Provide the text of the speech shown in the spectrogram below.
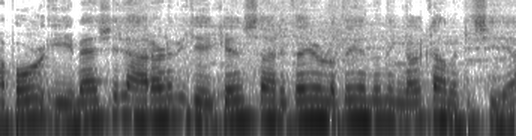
അപ്പോൾ ഈ മാച്ചിൽ ആരാണ് വിജയിക്കാൻ സാധ്യതയുള്ളത് എന്ന് നിങ്ങൾ കമന്റ് ചെയ്യുക.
